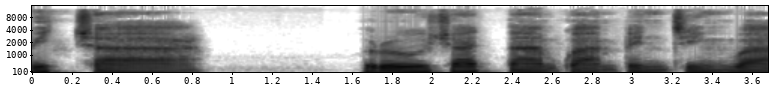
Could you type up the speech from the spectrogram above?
วิชา รู้ชัดตามความเป็นจริงว่า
